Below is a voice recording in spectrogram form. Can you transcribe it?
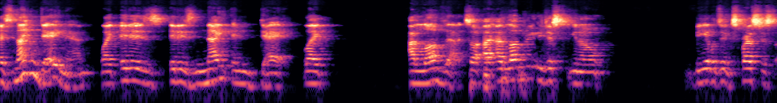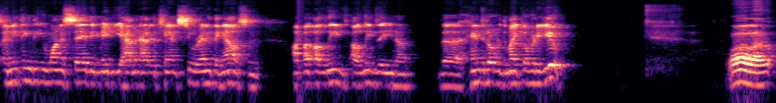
it's night and day, man. Like it is, it is night and day. Like I love that. So I, I love for you to just you know be able to express just anything that you want to say that maybe you haven't had a chance to or anything else. And I'll, I'll leave, I'll leave the, you know, the hand it over the mic over to you. Well, uh,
